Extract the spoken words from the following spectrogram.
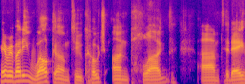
Hey, everybody, welcome to Coach Unplugged. Um, today,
